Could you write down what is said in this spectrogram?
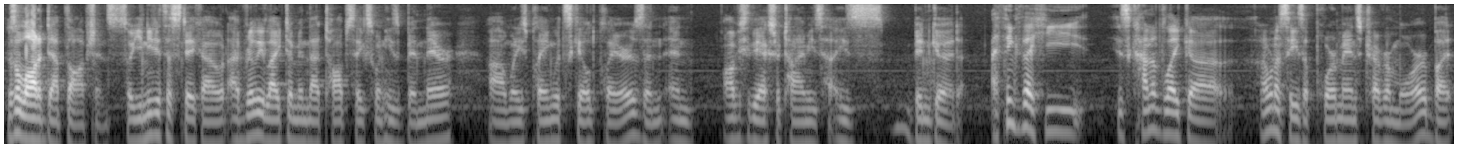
there's a lot of depth options. So you needed to stick out. I've really liked him in that top six when he's been there, uh, when he's playing with skilled players, and and obviously the extra time he's he's been good. I think that he is kind of like a I don't want to say he's a poor man's Trevor Moore, but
